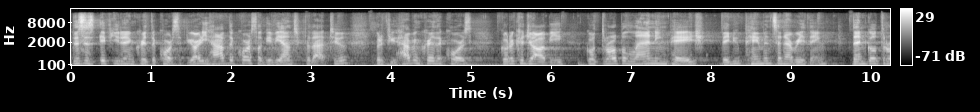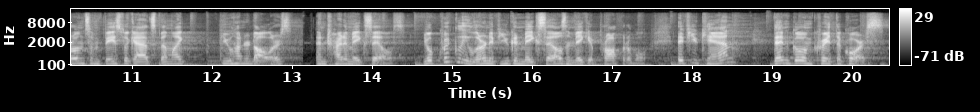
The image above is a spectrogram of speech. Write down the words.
this is if you didn't create the course. If you already have the course, I'll give you answer for that too. But if you haven't created the course, go to Kajabi, go throw up a landing page. They do payments and everything. Then go throw in some Facebook ads, spend like a few hundred dollars, and try to make sales. You'll quickly learn if you can make sales and make it profitable. If you can, then go and create the course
